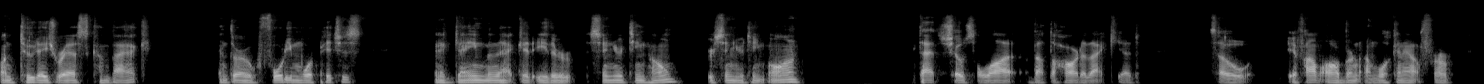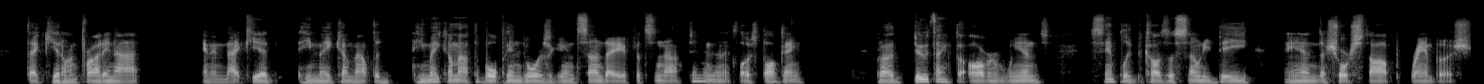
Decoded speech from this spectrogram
on two days rest, come back and throw 40 more pitches in a game that could either send your team home or send your team on, that shows a lot about the heart of that kid. So if I'm Auburn, I'm looking out for that kid on Friday night, and then that kid he may come out the he may come out the bullpen doors again Sunday if it's a ninth inning in a close ball game. But I do think the Auburn wins simply because of Sonny D and the shortstop Rambusch,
